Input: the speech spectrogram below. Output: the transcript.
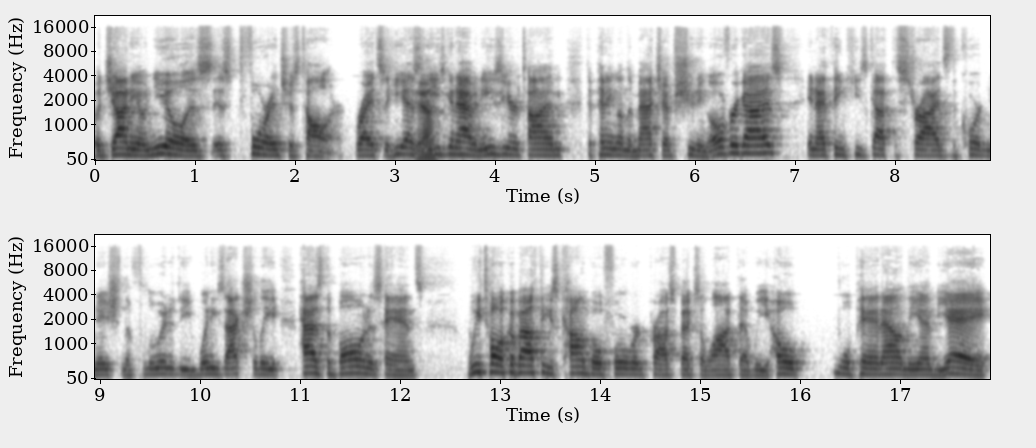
but Johnny O'Neil is is four inches taller, right? So he has yeah. he's going to have an easier time depending on the matchup shooting over guys. And I think he's got the strides, the coordination, the fluidity when he's actually has the ball in his hands. We talk about these combo forward prospects a lot that we hope will pan out in the NBA.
